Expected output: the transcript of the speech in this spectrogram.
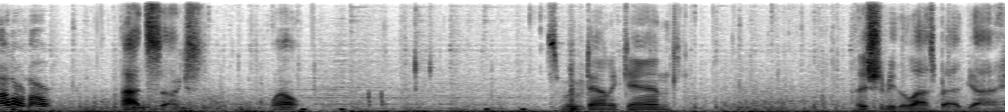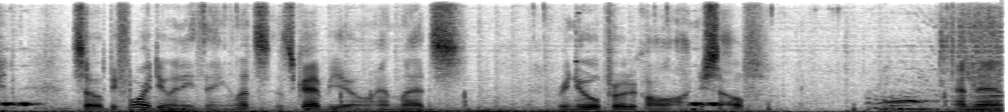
I don't know. That sucks. Well, let's move down again. This should be the last bad guy. So before I do anything, let's let's grab you and let's renewal protocol on yourself. And then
